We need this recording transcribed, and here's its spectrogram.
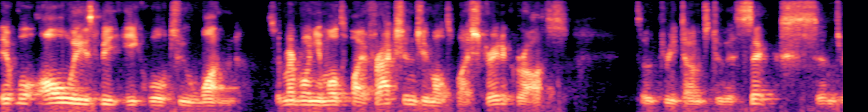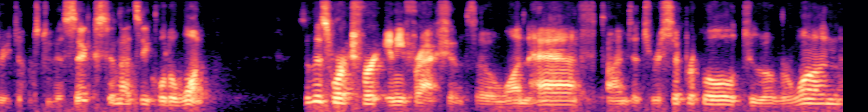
it will always be equal to 1. So remember when you multiply fractions, you multiply straight across. So 3 times 2 is 6, and 3 times 2 is 6, and that's equal to 1. So this works for any fraction. So 1 half times its reciprocal, 2 over 1,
